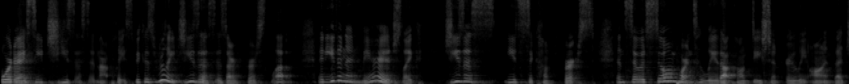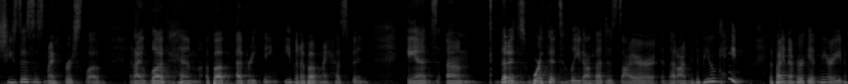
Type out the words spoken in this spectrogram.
Or do I see Jesus in that place? Because really, Jesus is our first love. And even in marriage, like Jesus needs to come first. And so it's so important to lay that foundation early on that Jesus is my first love, and I love him above everything, even above my husband. And um, that it's worth it to lay down that desire, and that I'm going to be okay if I never get married.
